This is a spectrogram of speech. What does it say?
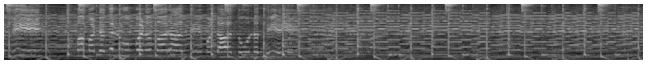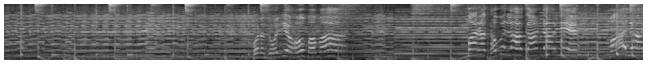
નથી. મામા પણ મારાથી મડાતું નથી. પણ જોઈએ હો મામા, મારા ધવલા ગાંડાને માયા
